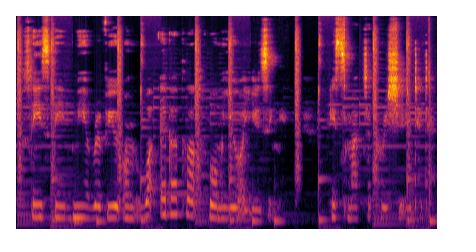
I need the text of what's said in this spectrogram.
please leave me a review on whatever platform you are using. It's much appreciated.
